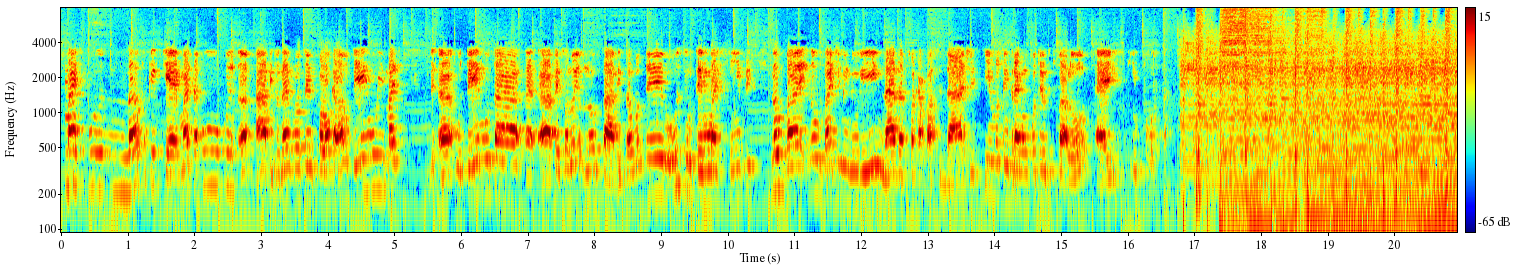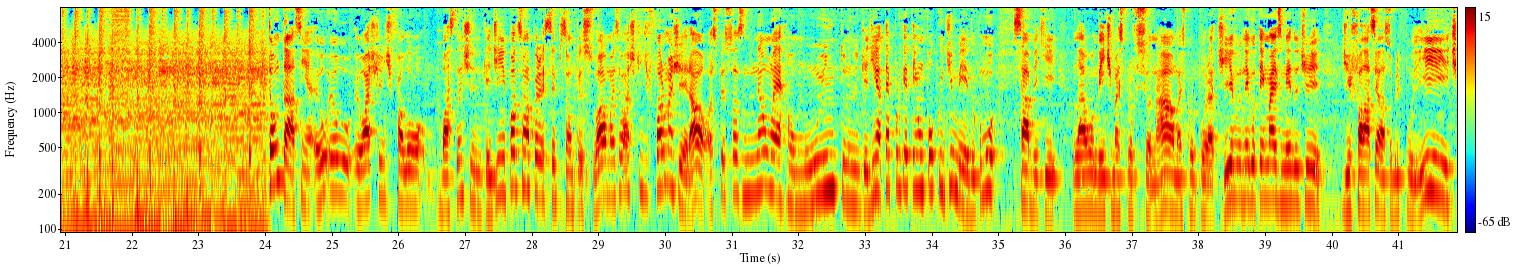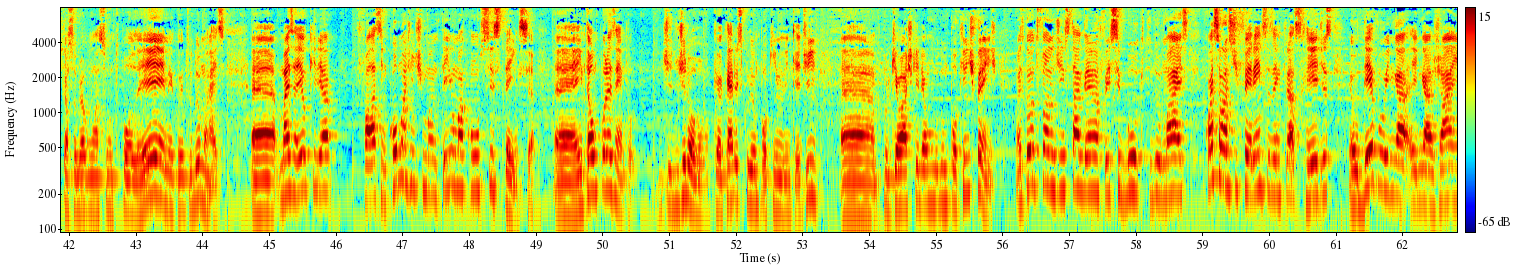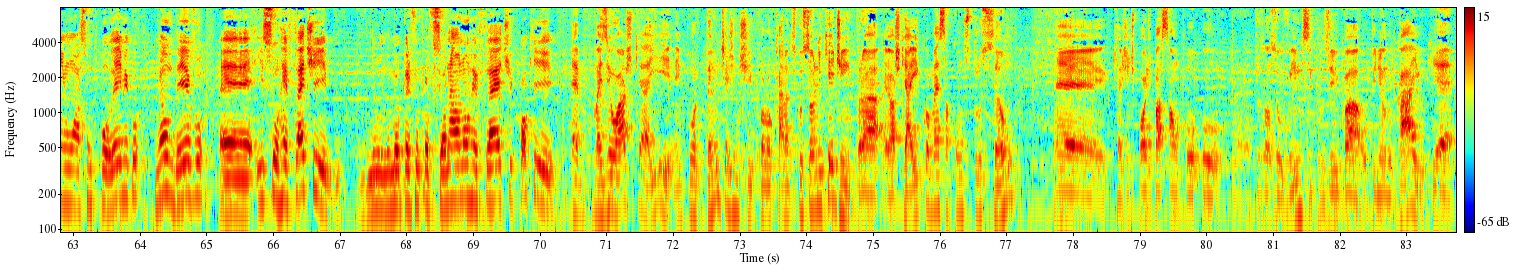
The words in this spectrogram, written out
mas por, não porque quer, mas é por uh, hábito, né? Você coloca lá o termo, mas uh, o termo tá, uh, a pessoa não, não, sabe. Então você use um termo mais simples, não vai, não vai diminuir nada a sua capacidade. Se você entrega um conteúdo de valor, é isso que importa. Então tá, assim, eu, eu, eu acho que a gente falou bastante no LinkedIn, pode ser uma percepção pessoal, mas eu acho que de forma geral as pessoas não erram muito no LinkedIn, até porque tem um pouco de medo. Como sabe que lá é um ambiente mais profissional, mais corporativo, o nego tem mais medo de, de falar, sei lá, sobre política, sobre algum assunto polêmico e tudo mais. É, mas aí eu queria falar assim, como a gente mantém uma consistência. É, então, por exemplo, de, de novo, eu quero excluir um pouquinho o LinkedIn, uh, porque eu acho que ele é um mundo um pouquinho diferente. Mas quando eu tô falando de Instagram, Facebook tudo mais, quais são as diferenças entre as redes? Eu devo engajar em um assunto polêmico? Não devo? É, isso reflete no, no, meu perfil profissional? Não reflete? Qual que... É, mas eu acho que aí é importante a gente colocar na discussão o LinkedIn. Pra, eu acho que aí começa a construção é, que a gente pode passar um pouco é, para os nossos ouvintes, inclusive com a opinião do Caio, que é,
